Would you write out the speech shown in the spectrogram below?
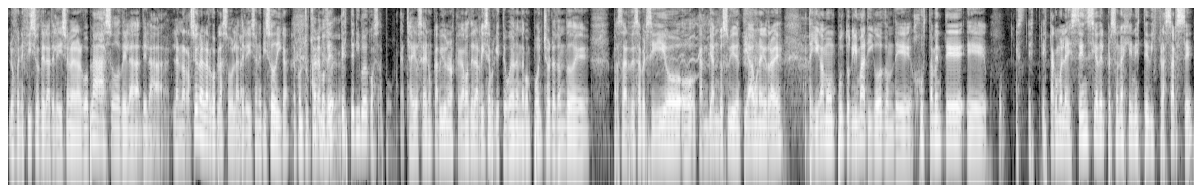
los beneficios de la televisión a largo plazo, de la, de la, la narración a largo plazo, la, La- televisión episódica. la construcción Hablamos de, este tipo de cosas, po, ¿cachai? O sea, en un capítulo nos cagamos de la risa porque este weón anda con Poncho tratando de pasar desapercibido o cambiando su identidad una y otra vez, hasta que llegamos a un punto climático donde justamente eh, es- es- está como la esencia del personaje en este disfrazarse,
